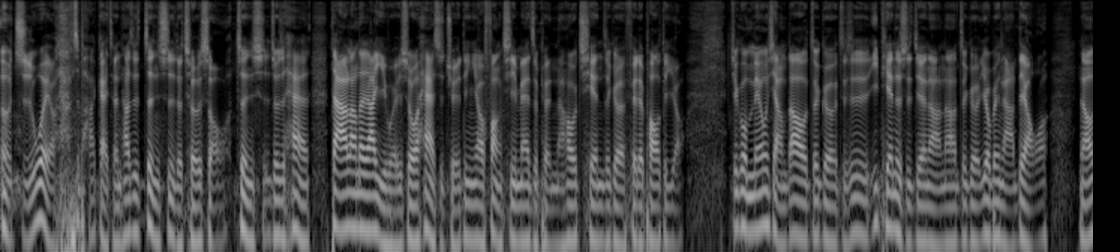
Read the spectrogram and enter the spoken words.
呃职位哦，他是把它改成他是正式的车手，正式就是 Has，大家让大家以为说 Has 决定要放弃 Mazepin，然后签这个 Fittipaldi 哦，结果没有想到这个只是一天的时间啊，那这个又被拿掉了。然后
